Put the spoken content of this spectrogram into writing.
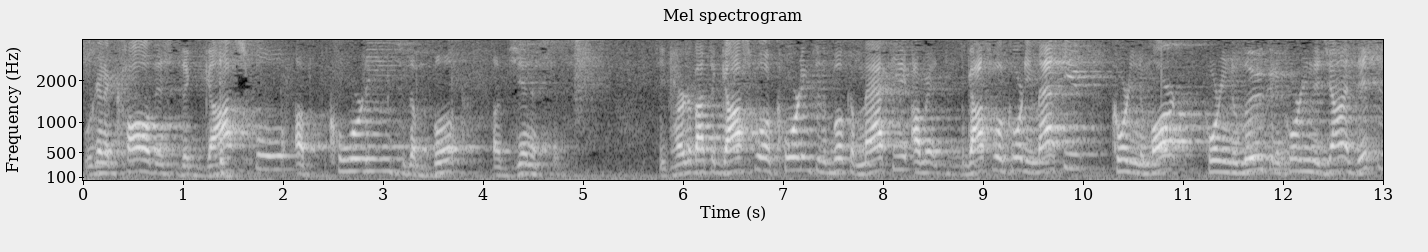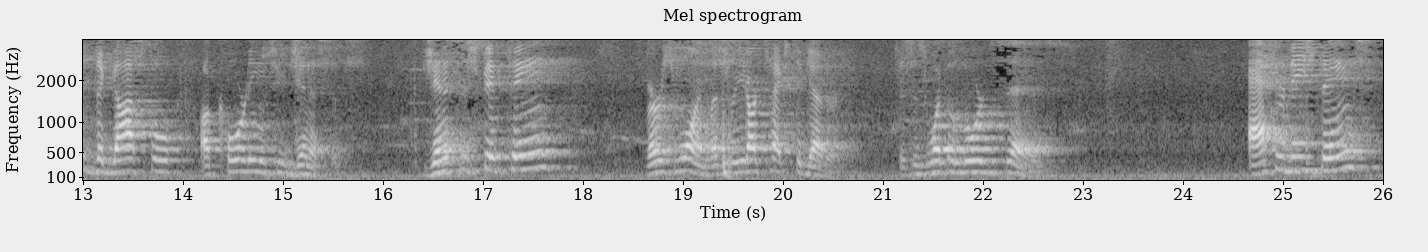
We're going to call this the gospel according to the book of Genesis. So you've heard about the gospel according to the book of Matthew, I mean, the gospel according to Matthew, according to Mark, according to Luke, and according to John. This is the gospel according to Genesis. Genesis 15, verse 1. Let's read our text together. This is what the Lord says. After these things,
